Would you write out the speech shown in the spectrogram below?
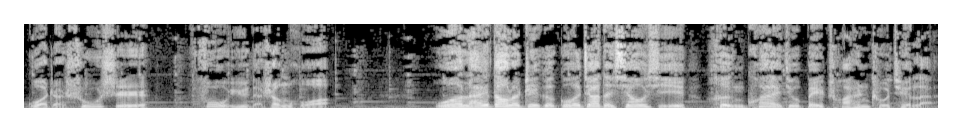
过着舒适、富裕的生活。我来到了这个国家的消息很快就被传出去了，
